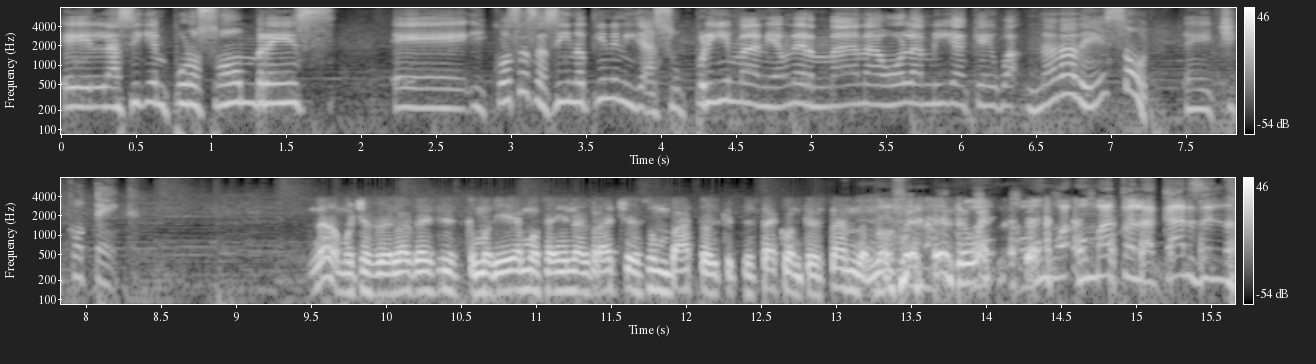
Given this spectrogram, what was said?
eh, la siguen puros hombres. Eh, y cosas así, no tiene ni a su prima, ni a una hermana, hola amiga, qué guay. Nada de eso, eh, Chicotec. No, muchas de las veces, como diríamos ahí en el racho, es un vato el que te está contestando, ¿no? un, un, vato en la cárcel, ¿no?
